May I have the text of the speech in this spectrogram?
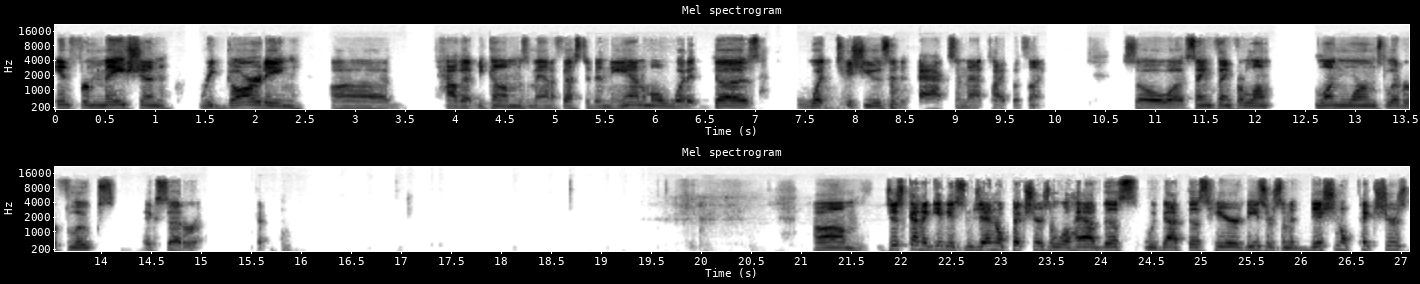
information regarding uh, how that becomes manifested in the animal, what it does, what tissues it attacks, and that type of thing. So uh, same thing for lung, lung worms, liver flukes, etc. Okay. Um, just kind of give you some general pictures, and we'll have this. We've got this here. These are some additional pictures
